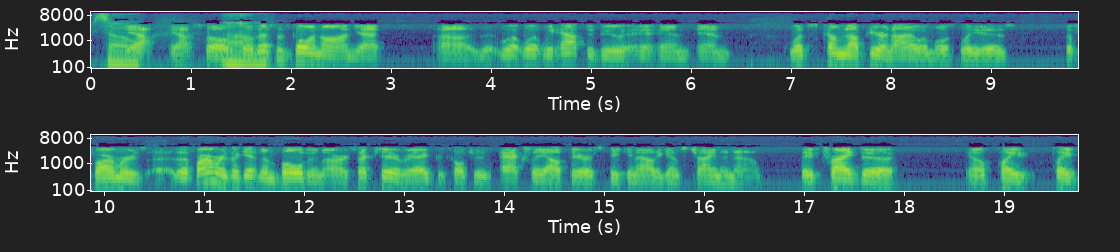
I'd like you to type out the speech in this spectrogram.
So Yeah, yeah. So so Um, this is going on yet. Uh, what what we have to do, and and what's coming up here in Iowa mostly is the farmers. The farmers are getting emboldened. Our Secretary of Agriculture is actually out there speaking out against China now. They've tried to, you know, play play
